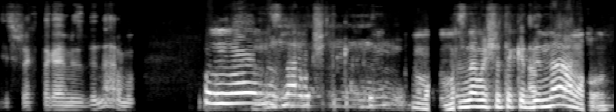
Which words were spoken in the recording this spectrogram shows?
із Шахтарем і з Динамо. Ну, ми знаємо, що таке Динамо. Ми знаємо, що таке Динамо.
